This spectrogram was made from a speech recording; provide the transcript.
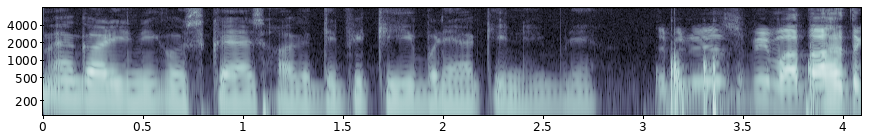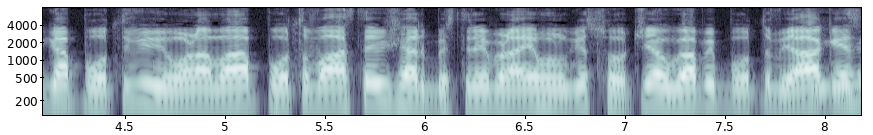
ਮੈਂ ਗਾੜੀ ਨਹੀਂ ਕੁਛ ਕਹਿ ਸਕਦੀ ਵੀ ਕੀ ਬਣਿਆ ਕੀ ਨਹੀਂ ਬਣਿਆ। ਤੇ ਮੈਨੂੰ ਇਸ ਵੀ ਮਾਤਾ ਹਤਗਾ ਪੁੱਤ ਵੀ ਹੋਣਾ ਵਾ ਪੁੱਤ ਵਾਸਤੇ ਵੀ ਸ਼ਾਇਦ ਬਿਸਤਰੇ ਬਣਾਏ ਹੋਣਗੇ ਸੋਚਿਆ ਹੋਊਗਾ ਵੀ ਪੁੱਤ ਵਿਆਹ ਕੇ ਇਸ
